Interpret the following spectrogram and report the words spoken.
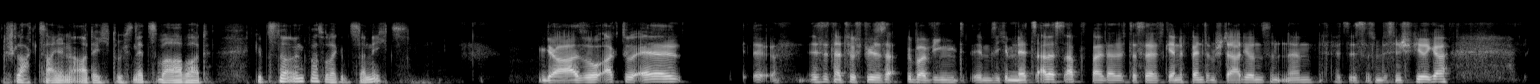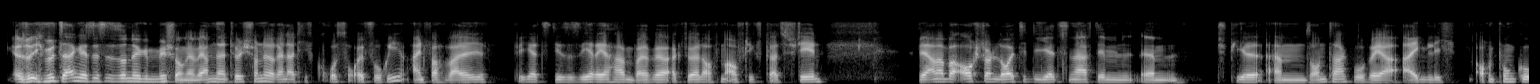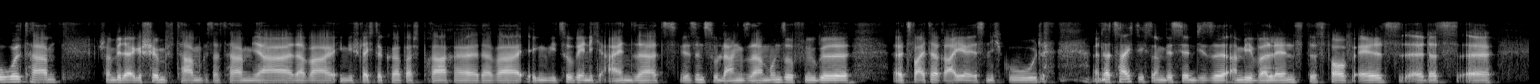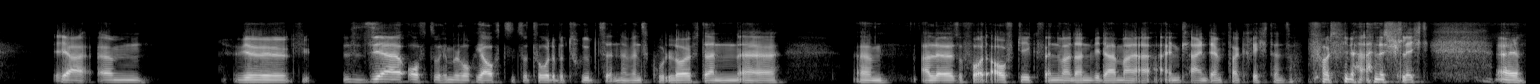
schlagzeilenartig durchs Netz wabert. Gibt es da irgendwas oder gibt es da nichts? Ja, also aktuell ist es natürlich, spielt es überwiegend eben sich im Netz alles ab, weil dadurch, dass ja gerne Fans im Stadion sind, ne, ist es ein bisschen schwieriger. Also ich würde sagen, es ist so eine Mischung. Wir haben natürlich schon eine relativ große Euphorie, einfach weil wir jetzt diese Serie haben, weil wir aktuell auf dem Aufstiegsplatz stehen. Wir haben aber auch schon Leute, die jetzt nach dem ähm, Spiel am Sonntag, wo wir ja eigentlich auch einen Punkt geholt haben, schon wieder geschimpft haben, gesagt haben, ja, da war irgendwie schlechte Körpersprache, da war irgendwie zu wenig Einsatz, wir sind zu langsam, unsere Flügel, äh, zweite Reihe ist nicht gut. Da zeigt sich so ein bisschen diese Ambivalenz des VfLs, äh, dass äh, ja, ähm, wir sehr oft so himmelhoch jauchzend zu Tode betrübt sind. Ne? Wenn es gut läuft, dann äh, ähm, alle sofort Aufstieg. Wenn man dann wieder mal einen kleinen Dämpfer kriegt, dann sofort wieder alles schlecht. Äh,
